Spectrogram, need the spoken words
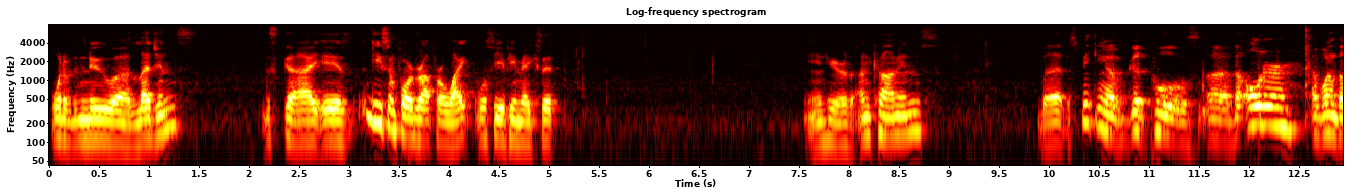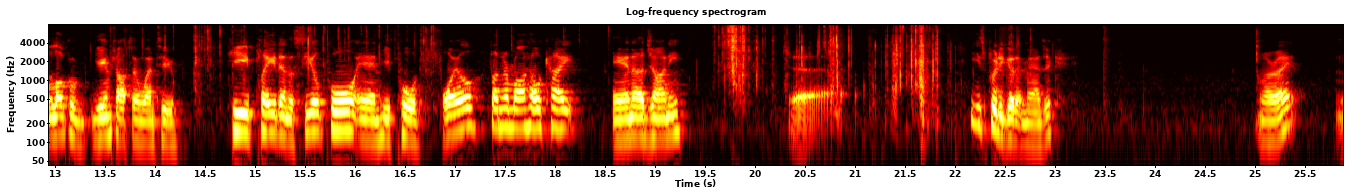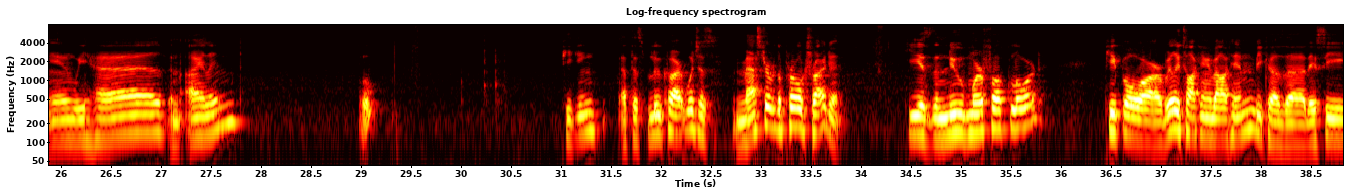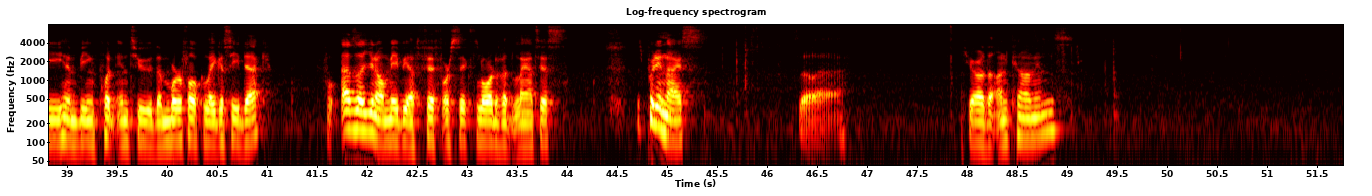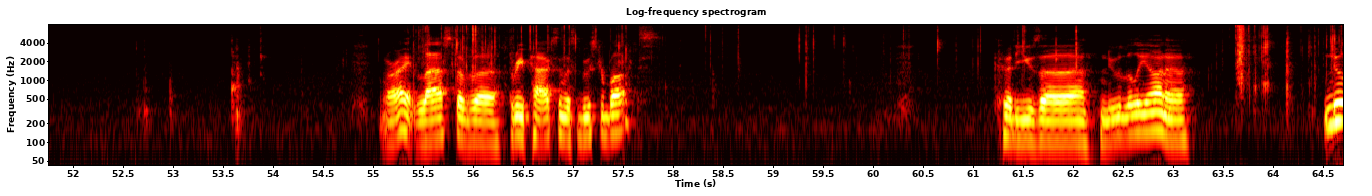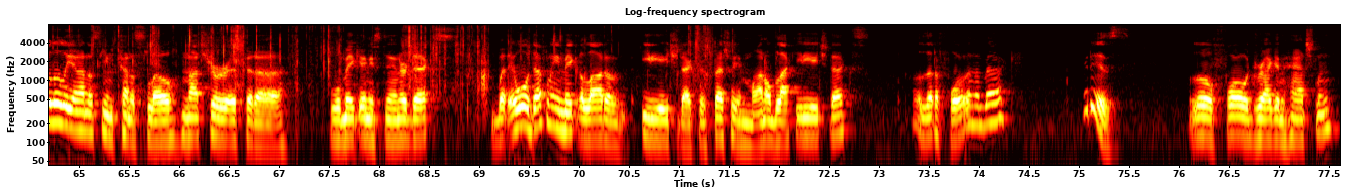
one of the new uh, legends. This guy is a decent 4 drop for a white. We'll see if he makes it. And here are the uncommons. But speaking of good pools, uh, the owner of one of the local game shops I went to, he played in the sealed pool and he pulled foil Thundermaw Hellkite and uh, Ajani. Uh, he's pretty good at magic. Alright, and we have an island. Oh, peeking at this blue card, which is Master of the Pearl Trident. He is the new Merfolk Lord. People are really talking about him because uh, they see him being put into the Merfolk Legacy deck as a, you know, maybe a fifth or sixth Lord of Atlantis. It's pretty nice. So, uh, here are the uncommons. Alright, last of the three packs in this booster box. Could use a new Liliana. New Liliana seems kind of slow. Not sure if it uh, will make any standard decks, but it will definitely make a lot of EDH decks, especially mono black EDH decks. Oh, is that a foil in the back? It is. A little foil dragon hatchling.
